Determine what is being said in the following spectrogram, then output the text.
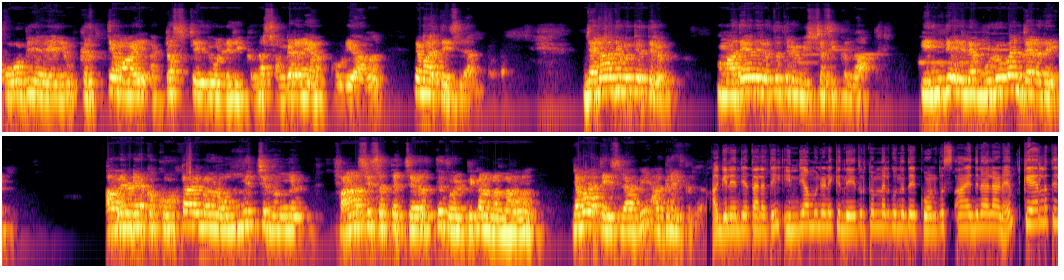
ഫോബിയയെയും കൃത്യമായി അഡ്രസ് ചെയ്തുകൊണ്ടിരിക്കുന്ന സംഘടന കൂടിയാണ് ജമാഅത്തെ ഇസ്ലാമി. ജനാധിപത്യത്തിലും മതേതരത്വത്തിലും വിശ്വസിക്കുന്ന ഇന്ത്യയിലെ മുഴുവൻ ജനതയും അവരുടെയൊക്കെ കൂട്ടായ്മകൾ ഒന്നിച്ചു നിന്ന് ഫാസിസത്തെ ചെറുത്ത് തോൽപ്പിക്കണമെന്നാണ് ജമാഅത്തെ ഇസ്ലാമി ആഗ്രഹിക്കുന്നത്. അഖിലേന്ത്യാ തലത്തിൽ ഇന്ത്യ മുന്നണിക്ക് നേതൃത്വം നൽകുന്നത് കോൺഗ്രസ് ആയതിനാലാണ് കേരളത്തിൽ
